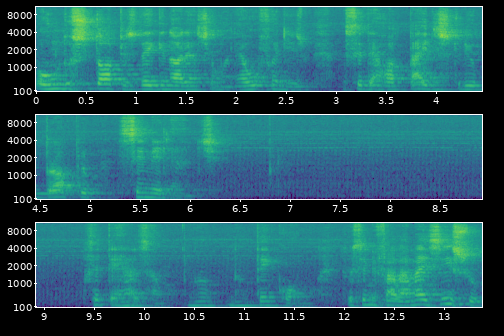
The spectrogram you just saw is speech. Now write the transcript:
Ou um dos tops da ignorância humana, é o ufanismo. Você derrotar e destruir o próprio semelhante. Você tem razão, não, não tem como. Se você me falar, mas isso,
